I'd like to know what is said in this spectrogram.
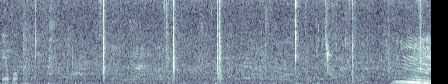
แอบบอก อืม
